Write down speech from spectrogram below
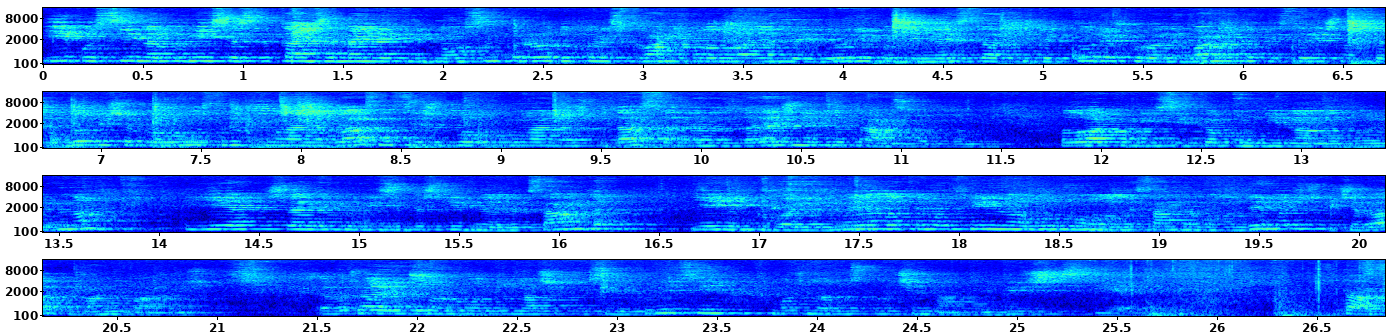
І постійна комісія з питань земельних відносин, природокористування, планування території, будівництва, архітектури, охорони пам'яток, історичного середовища, благоустрою, комунальної власності, житлово-комунального господарства, нерозбереження та транспорту. Голова комісії Кавун Діна Анатолівна є, члени комісії Дослідний Олександр, Єнікова Людмила Тимофійовна, Лунов Олександр Володимирович і Черлак Іван Іванович. Вважаю, що роботу наших постійних комісій можна розпочинати. Більшість є. Так,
